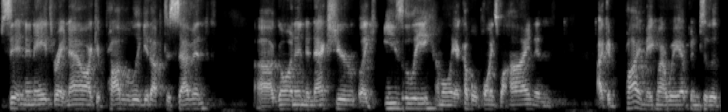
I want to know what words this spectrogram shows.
sitting in eighth right now. I could probably get up to seven uh, going into next year, like easily. I'm only a couple points behind, and I could probably make my way up into the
